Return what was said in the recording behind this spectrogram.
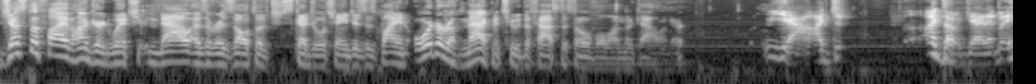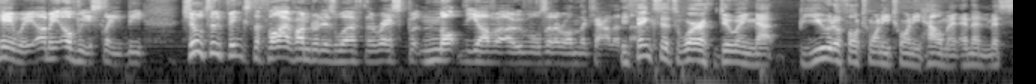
Just the 500, which now, as a result of schedule changes, is by an order of magnitude the fastest oval on the calendar. Yeah, I, ju- I don't get it, but here we. I mean, obviously, the Chilton thinks the 500 is worth the risk, but not the other ovals that are on the calendar. He thinks it's worth doing that beautiful 2020 helmet and then mis-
